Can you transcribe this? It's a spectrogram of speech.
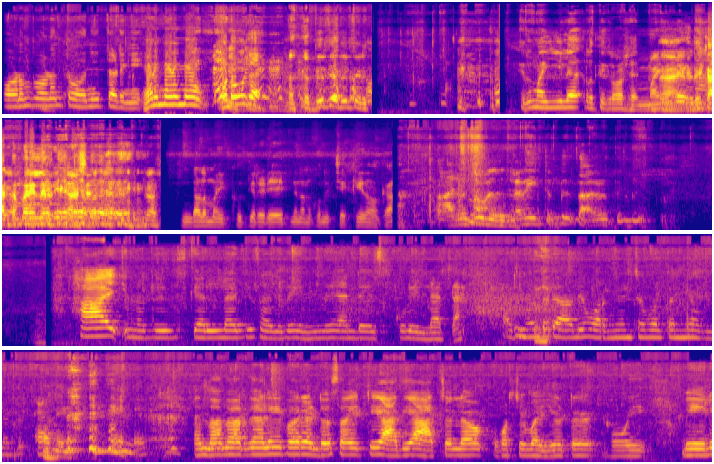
പോണം പോണം തോന്നി തുടങ്ങി. ഇത് മയ്യിലെ ഋത്തിക് റോഷൻ. രണ്ടാളും മൈക്കുത്തി റെഡി ആയിട്ട് നമുക്കൊന്ന് ചെക്ക് ചെയ്ത് നോക്കാം. ഹായ് ഇന്നത്തെ എല്ലാവർക്കും സ്വാഗതം. ഇന്ന് എന്റെ സ്കൂളില്ലാത്ത അതുകൊണ്ട് രാവിലെ ഉറങ്ങി വെച്ച പോലെ തന്നെയാണ് ഉള്ളത്. എന്താന്ന് പറഞ്ഞാൽ ഇപ്പോൾ രണ്ടു ദിവസമായിട്ട് ആദ്യം ആച്ചെല്ലാം കുറച്ച് വഴിയോട്ട് പോയി. വേൽ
